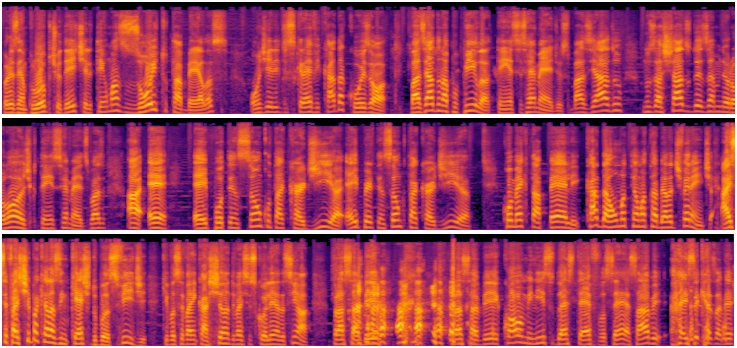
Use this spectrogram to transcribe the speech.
Por exemplo, o Up to Date ele tem umas oito tabelas onde ele descreve cada coisa, ó. Baseado na pupila, tem esses remédios. Baseado nos achados do exame neurológico, tem esses remédios. Base... Ah, é, é hipotensão com taquicardia? É hipertensão com taquicardia? Como é que tá a pele? Cada uma tem uma tabela diferente. Aí você faz tipo aquelas enquetes do BuzzFeed, que você vai encaixando e vai se escolhendo assim, ó, para saber para saber qual ministro do STF você é, sabe? Aí você quer saber,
